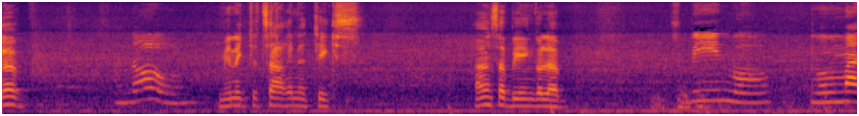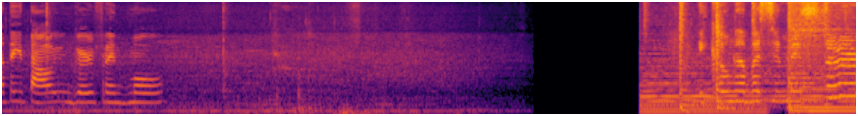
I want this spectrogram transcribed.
Love, Ano? may nagchat sa akin na chicks. Anong sabihin ko, love? Sabihin mo, mamamatay tao yung girlfriend mo. Nga ba si Mr.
